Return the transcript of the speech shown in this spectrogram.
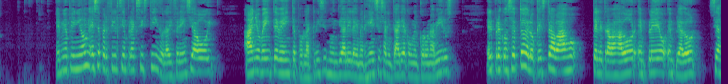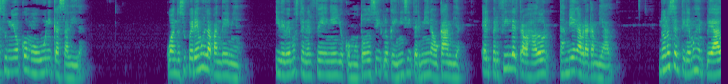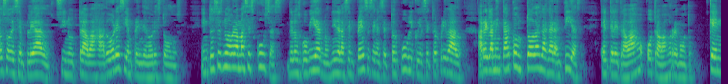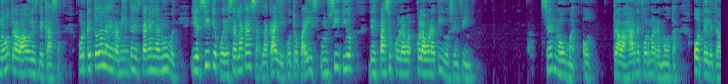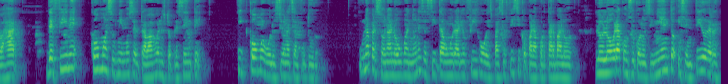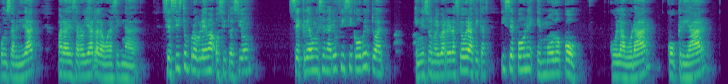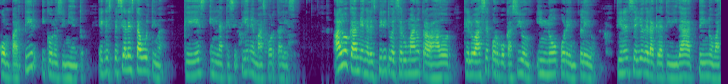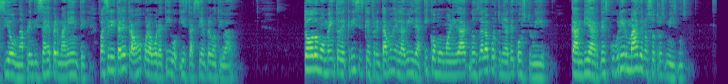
En mi opinión, ese perfil siempre ha existido. La diferencia hoy, año 2020, por la crisis mundial y la emergencia sanitaria con el coronavirus, el preconcepto de lo que es trabajo, teletrabajador, empleo, empleador, se asumió como única salida. Cuando superemos la pandemia y debemos tener fe en ello como todo ciclo que inicia y termina o cambia, el perfil del trabajador también habrá cambiado. No nos sentiremos empleados o desempleados, sino trabajadores y emprendedores todos. Entonces no habrá más excusas de los gobiernos ni de las empresas en el sector público y el sector privado a reglamentar con todas las garantías el teletrabajo o trabajo remoto, que no trabajo desde casa, porque todas las herramientas están en la nube y el sitio puede ser la casa, la calle, otro país, un sitio de espacios colaborativos, en fin. Ser nomad o trabajar de forma remota o teletrabajar define cómo asumimos el trabajo en nuestro presente y cómo evoluciona hacia el futuro. Una persona nomad no necesita un horario fijo o espacio físico para aportar valor. Lo logra con su conocimiento y sentido de responsabilidad para desarrollar la labor asignada. Si existe un problema o situación, se crea un escenario físico o virtual, en eso no hay barreras geográficas, y se pone en modo co, colaborar, co-crear, compartir y conocimiento, en especial esta última, que es en la que se tiene más fortaleza. Algo cambia en el espíritu del ser humano trabajador, que lo hace por vocación y no por empleo, tiene el sello de la creatividad, de innovación, aprendizaje permanente, facilitar el trabajo colaborativo y estar siempre motivado. Todo momento de crisis que enfrentamos en la vida y como humanidad nos da la oportunidad de construir, cambiar, descubrir más de nosotros mismos.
